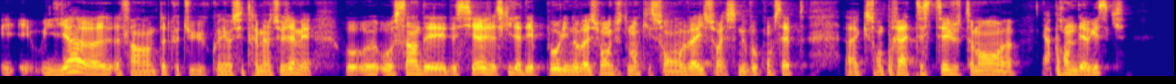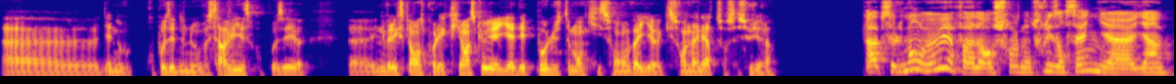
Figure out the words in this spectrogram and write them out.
il y a, euh, enfin peut-être que tu connais aussi très bien le sujet, mais au, sein des, sièges, est-ce qu'il y a des pôles innovation justement qui sont en veille sur ces nouveaux concepts, euh, qui sont prêts à tester justement, euh, à prendre des risques, des proposer de nouveaux services, proposer une nouvelle expérience pour les clients? Est-ce qu'il y a des pôles justement qui sont en veille, qui sont en alerte sur ces sujets-là? Absolument, oui. Enfin, je crois que dans tous les enseignes, il y a, un,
